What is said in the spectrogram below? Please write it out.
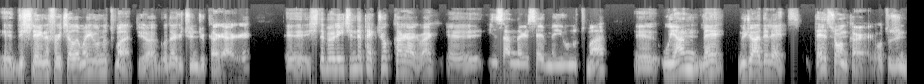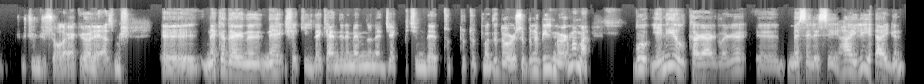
E, dişlerini fırçalamayı unutma diyor. Bu da üçüncü kararı. E, işte böyle içinde pek çok karar var. E, insanları sevmeyi unutma. E, uyan ve mücadele et. De son karar. 33. olarak öyle yazmış. E, ne kadarını ne şekilde kendini memnun edecek biçimde tuttu tutmadı doğrusu bunu bilmiyorum ama bu yeni yıl kararları e, meselesi hayli yaygın.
